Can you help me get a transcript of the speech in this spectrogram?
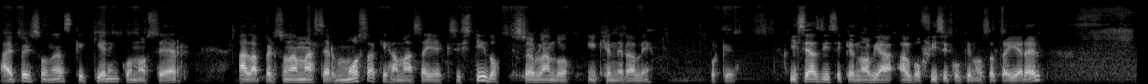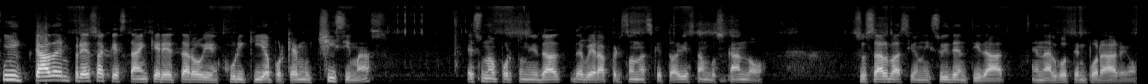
hay personas que quieren conocer a la persona más hermosa que jamás haya existido. Estoy hablando en general, ¿eh? porque Isaías dice que no había algo físico que nos atrayera a él. Y cada empresa que está en Querétaro y en Juriquilla, porque hay muchísimas, es una oportunidad de ver a personas que todavía están buscando su salvación y su identidad en algo temporario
